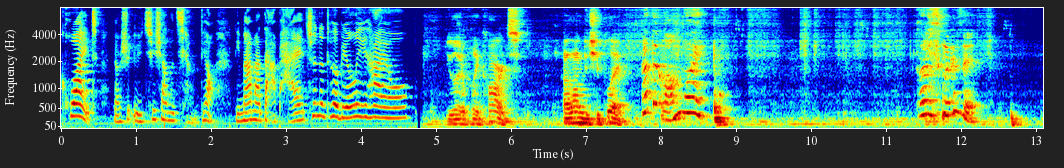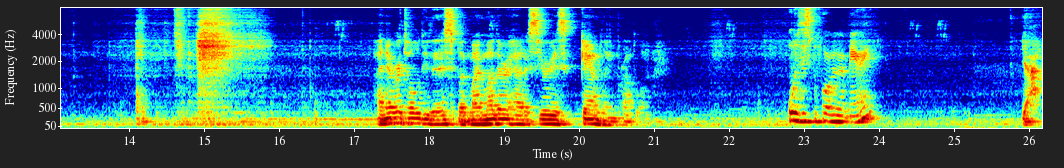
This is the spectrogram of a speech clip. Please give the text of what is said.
Quite 表示语气上的强调，你妈妈打牌真的特别厉害哦。you let her play cards. How long did she play? Not that long, why? What is it? I never told you this, but my mother had a serious gambling problem. Was this before we were married? Yeah.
